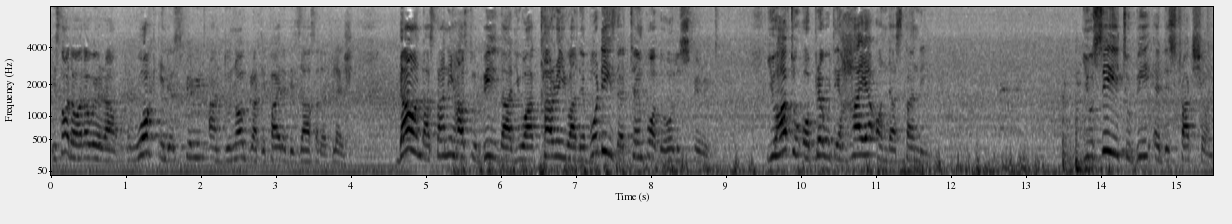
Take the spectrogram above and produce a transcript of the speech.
It's not the other way around. Walk in the spirit and do not gratify the desires of the flesh. That understanding has to be that you are carrying, you are the body is the temple of the Holy Spirit. You have to operate with a higher understanding. You see it to be a distraction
